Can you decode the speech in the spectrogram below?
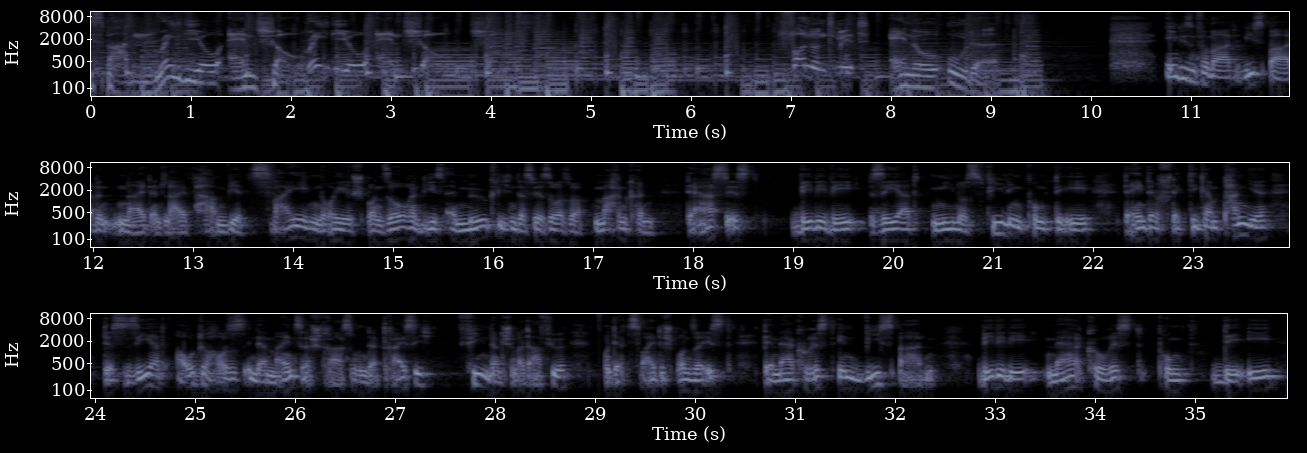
Wiesbaden Radio and Show. Radio and Show. Von und mit Enno Ude. In diesem Format Wiesbaden Night and Life haben wir zwei neue Sponsoren, die es ermöglichen, dass wir sowas überhaupt machen können. Der erste ist www.seat-feeling.de. Dahinter steckt die Kampagne des Seat Autohauses in der Mainzer Straße 130. Vielen Dank schon mal dafür. Und der zweite Sponsor ist der Merkurist in Wiesbaden. www.merkurist.de.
